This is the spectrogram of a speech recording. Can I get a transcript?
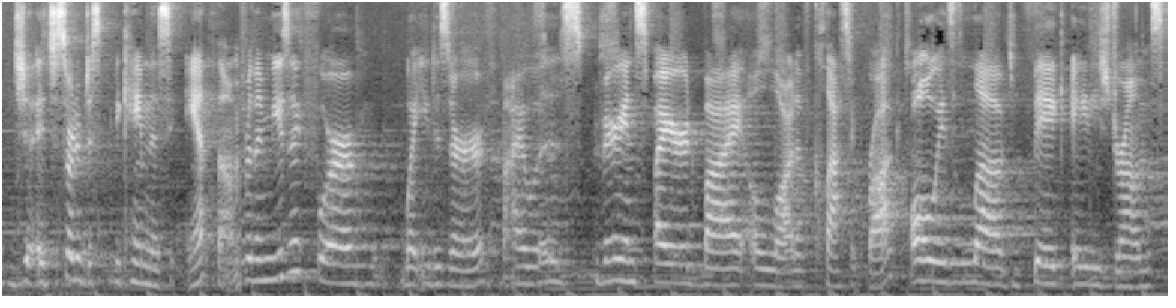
it just sort of just became this anthem. For the music for What You Deserve, I was very inspired by a lot of classic rock. Always loved big 80s drums.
